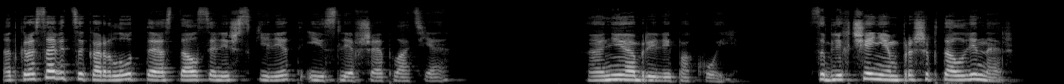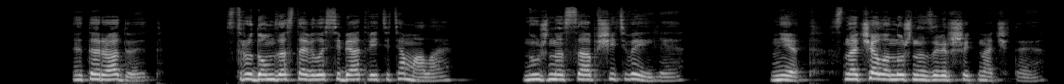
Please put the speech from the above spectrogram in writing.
От красавицы Карлотты остался лишь скелет и слевшее платье. Они обрели покой. С облегчением прошептал Линер. «Это радует», — с трудом заставила себя ответить Амала. Нужно сообщить Вейле. Нет, сначала нужно завершить начатое.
